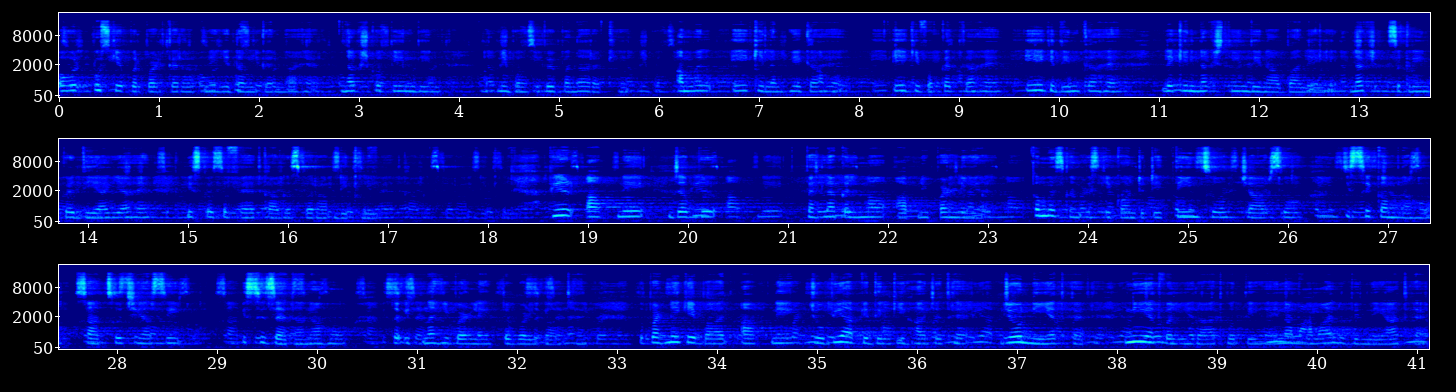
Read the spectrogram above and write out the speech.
اور اس کے اوپر پڑھ کر آپ نے یہ دم کرنا ہے۔ نقش کو تین دن اپنی بازو پہ بندہ رکھیں۔ عمل ایک ہی لمحے کا ہے، ایک ہی وقت کا ہے، ایک دن کا ہے، لیکن نقش تین دن آپ باندھیں گے۔ نقش سکرین پر دیا گیا ہے، اس کو سفید کاغذ پر آپ لکھ لیں۔ پھر آپ نے جب آپ نے پہلا کلمہ آپ نے پڑھ لیا، کم از کم اس کی کوانٹٹی تین سو، چار سو، اس سے کم نہ ہو، سات سو چھیاسی، اس سے زیادہ نہ ہو۔ تو اتنا ہی پڑھ لیں تو بڑی بات ہے۔ تو پڑھنے کے بعد آپ نے جو بھی آپ کے دل کی حاجت ہے جو نیت ہے نیت والمراد ہوتی ہے نہ معمال بالنیات ہے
